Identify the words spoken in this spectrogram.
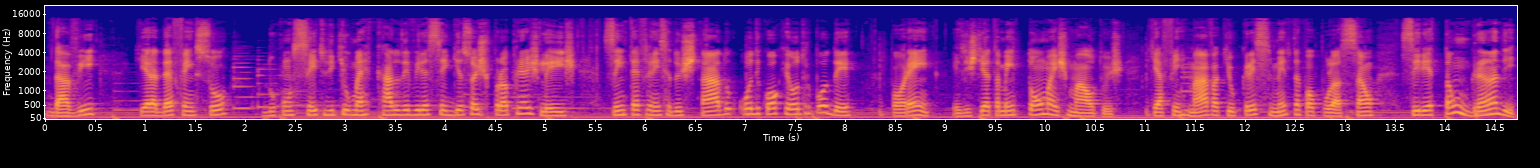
Davi, que era defensor do conceito de que o mercado deveria seguir suas próprias leis, sem interferência do Estado ou de qualquer outro poder. Porém, existia também Thomas Malthus, que afirmava que o crescimento da população seria tão grande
